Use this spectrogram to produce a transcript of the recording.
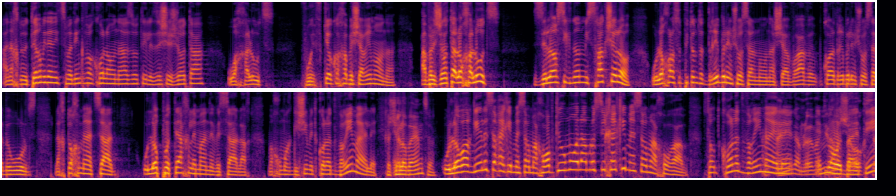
אנחנו יותר מדי נצמדים כבר כל העונה הזאת לזה שז'וטה הוא החלוץ, והוא הבקיע כל כך הרבה שערים העונה. אבל ז'וטה לא חלוץ. זה לא הסגנון משחק שלו. הוא לא יכול לעשות פתאום את הדריבלים שהוא עשה לנו עונה שעברה, וכל הדריבלים שהוא עשה בוולפס, לחתוך מהצד. הוא לא פותח למאנה וסאלח, ואנחנו מרגישים את כל הדברים האלה. קשה לו באמצע. הוא לא רגיל לשחק עם עשר מאחוריו, כי הוא מעולם לא שיחק עם עשר מאחוריו. זאת אומרת, כל הדברים האלה אני גם לא הם הבנתי מאוד למה שאוקס בעייתיים.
